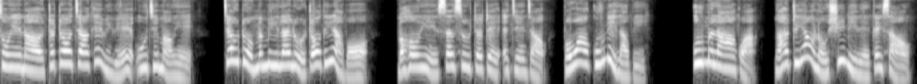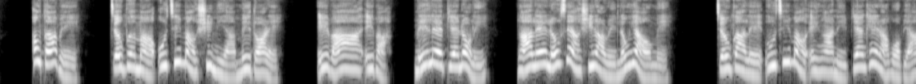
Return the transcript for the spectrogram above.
ဆိုရင်တော့တော်တော်ကြာခဲ့ပြီပဲဦးကြီးမောင်ရဲ့ကျုပ်တို့မမီလိုက်လို့တော်သေးတာပေါ့မဟုတ်ရင်ဆက်စုတက်တဲ့အကျဉ်းကြောင့်ဘဝကူးနေလောက်ပြီကူးမလားကွာငါတယောက်လုံးရှိနေတဲ့ကိစ္စအောင်ဟုတ်သားပဲကျုပ်ဘက်မှာဦးကြီးမောင်ရှိနေရမေ့သွားတယ်အေးပါအေးပါမင်းလည်းပြန်တော့လေငါလည်းလုံးဆရာရှိတာတွေလုံးရအောင်မေကျုပ်ကလည်းဦးကြီးမောင်အိမ်ကနေပြန်ခဲ့တာပေါ့ဗျာ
